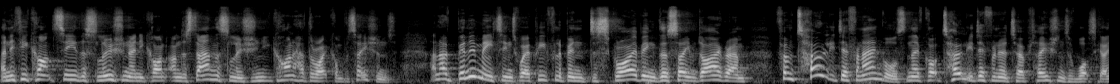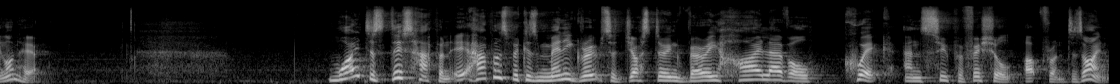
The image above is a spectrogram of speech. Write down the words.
And if you can't see the solution and you can't understand the solution, you can't have the right conversations. And I've been in meetings where people have been describing the same diagram from totally different angles, and they've got totally different interpretations of what's going on here. Why does this happen? It happens because many groups are just doing very high level, quick, and superficial upfront design.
